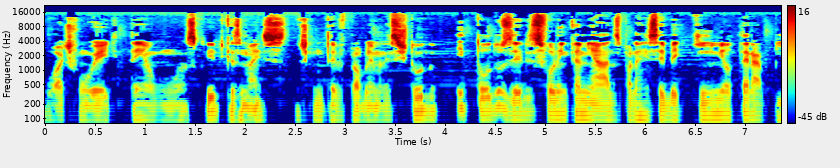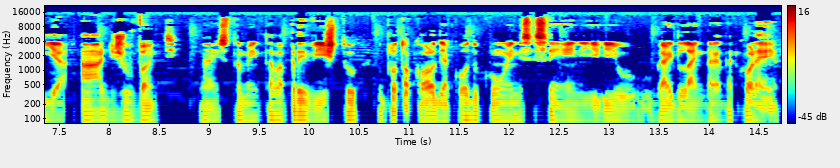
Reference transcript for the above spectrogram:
Watchful Wait, tem algumas críticas, mas acho que não teve problema nesse estudo. E todos eles foram encaminhados para receber quimioterapia adjuvante. Né? Isso também estava previsto no protocolo, de acordo com o NCCN e o guideline da, da Coreia.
